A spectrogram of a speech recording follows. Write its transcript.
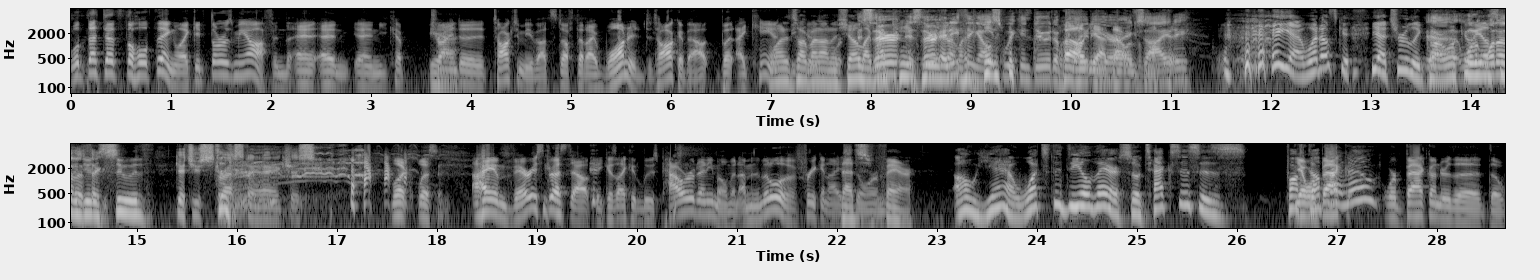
well, that that's the whole thing. Like it throws me off, and and and, and you kept trying Yeah. to talk to me about stuff that I wanted to talk about, but I can't. I wanted to talk about because on the show. Is like my there there theories about my anything else we can do to Well, play to yeah, your that was one anxiety? yeah, what else? Can, yeah, truly, Carl. Yeah, what can what- we else can do to soothe? Get you stressed and anxious. Look, listen. I am very stressed out because I could lose power at any moment. I'm in the middle of a freaking ice That's storm. fair. Oh yeah, what's the deal there? So Texas is fucked Yeah, we're up back. right now. We're back under the, the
